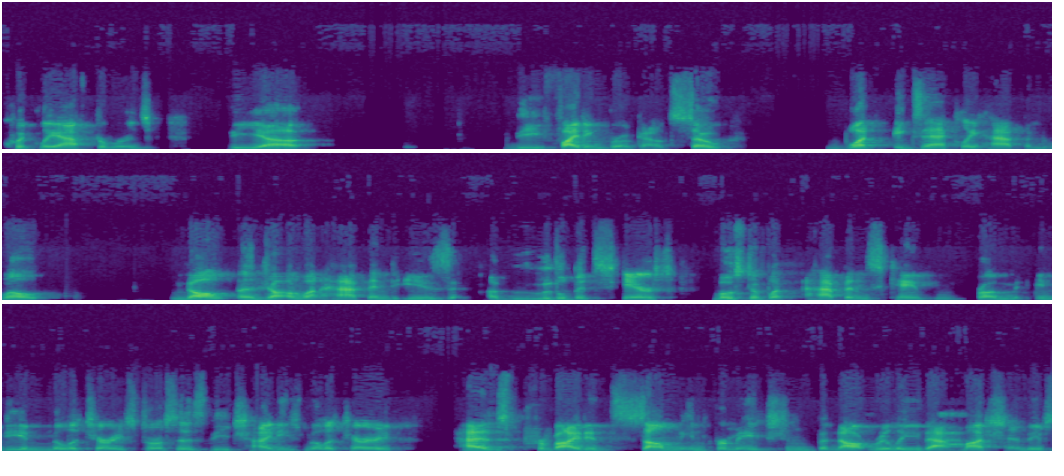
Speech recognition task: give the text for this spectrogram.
quickly afterwards, the uh, the fighting broke out. So, what exactly happened? Well, knowledge on what happened is a little bit scarce. Most of what happens came from Indian military sources. The Chinese military has provided some information, but not really that much. And they've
